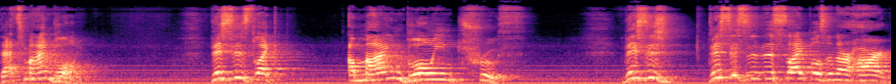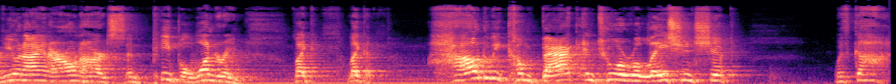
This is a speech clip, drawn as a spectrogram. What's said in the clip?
That's mind blowing. This is like a mind blowing truth. This is this is the disciples in their heart, and you and I in our own hearts, and people wondering, like, like, how do we come back into a relationship with God?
